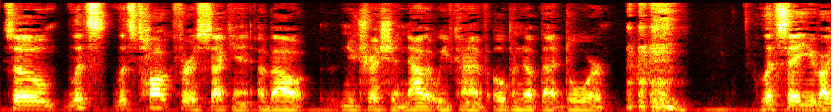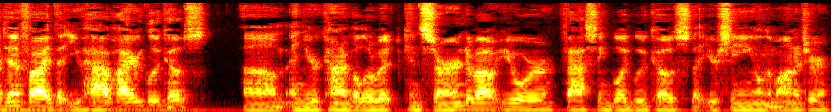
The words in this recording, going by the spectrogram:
So let's let's talk for a second about nutrition now that we've kind of opened up that door. let's say you've identified that you have higher glucose um, and you're kind of a little bit concerned about your fasting blood glucose that you're seeing on the monitor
